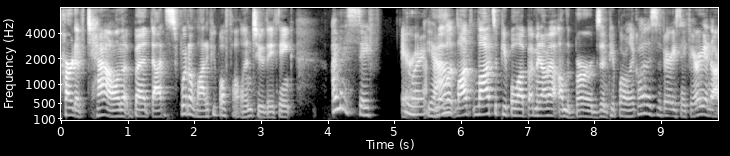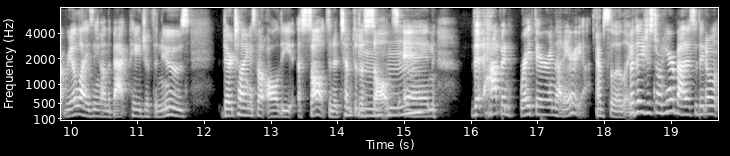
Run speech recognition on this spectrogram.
part of town, but that's what a lot of people fall into. They think, I'm in a safe area. Right. I mean, Yeah. lo- lot, lots of people up. I mean, I'm out on the burbs, and people are like, "Oh, this is a very safe area," not realizing on the back page of the news, they're telling us about all the assaults and attempted assaults Mhm. and that happen right there in that area. absolutely But they just don't hear about it, so they don't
